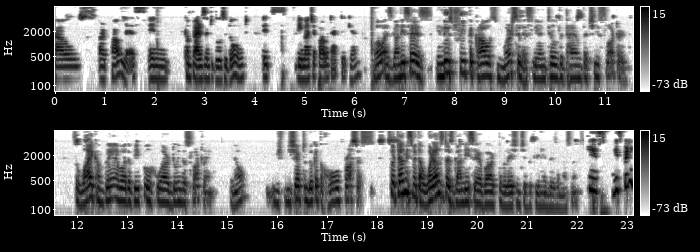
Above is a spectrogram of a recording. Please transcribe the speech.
cows are powerless in comparison to those who don't, it's pretty much a power tactic, yeah. Well, as Gandhi says, Hindus treat the cows mercilessly until the time that she is slaughtered. So why complain about the people who are doing the slaughtering? You know, we, we should have to look at the whole process. So tell me, Smita, what else does Gandhi say about the relationship between Hindus and Muslims? He's he's pretty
